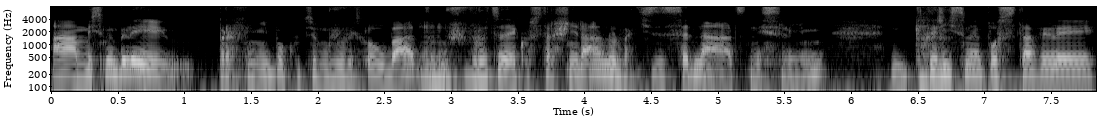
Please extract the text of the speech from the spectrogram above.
A my jsme byli první, pokud se můžu vychloubat, mm. už v roce jako strašně dávno, 2017, myslím, kteří jsme postavili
